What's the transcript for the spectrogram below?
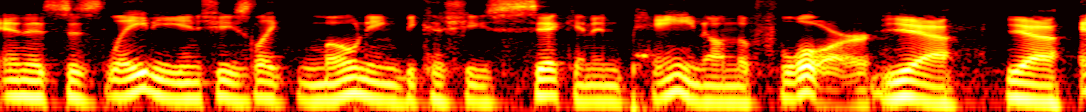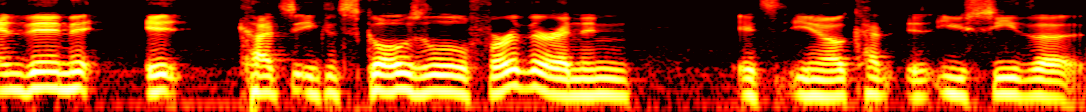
and it's this lady and she's like moaning because she's sick and in pain on the floor Yeah. Yeah. and then it, it cuts it just goes a little further and then it's you know cut you see the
